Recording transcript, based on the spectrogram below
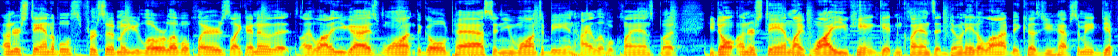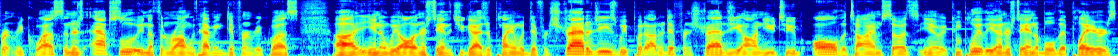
understandable for some of you lower level players. Like I know that a lot of you guys want the gold pass and you want to be in high level clans, but you don't understand like why you can't get in clans that donate a lot because you have so many different requests. And there's absolutely nothing wrong with having different requests. Uh, you know, we all understand that you guys are playing with different strategies. We put out a different strategy on YouTube all the time, so it's you know completely understandable that players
